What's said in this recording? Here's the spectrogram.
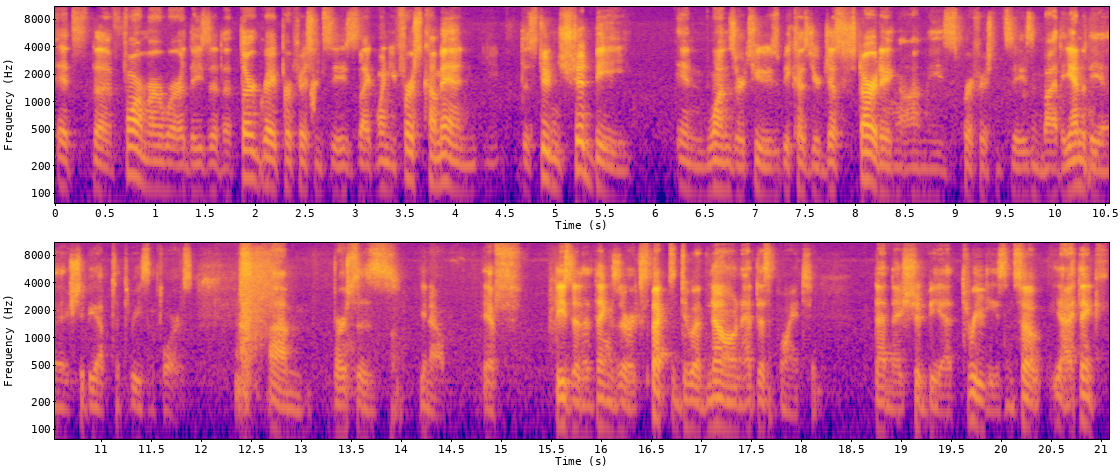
it's the former where these are the third grade proficiencies, like when you first come in, the student should be in ones or twos because you're just starting on these proficiencies and by the end of the year they should be up to threes and fours um, versus you know if these are the things they're expected to have known at this point then they should be at threes and so yeah i think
